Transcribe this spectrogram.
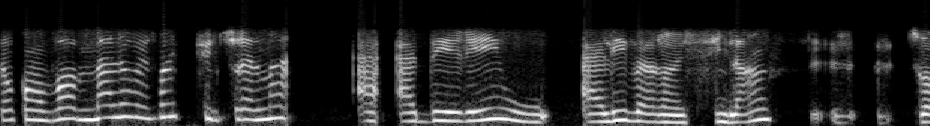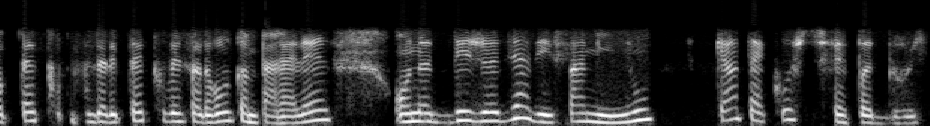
Donc on va malheureusement culturellement adhérer ou aller vers un silence tu vas peut-être, vous allez peut-être trouver ça drôle comme parallèle. On a déjà dit à des femmes nous, quand tu accouches, tu fais pas de bruit.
